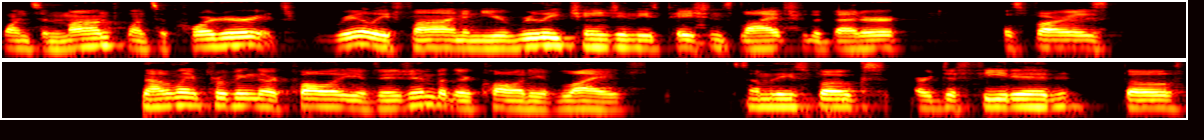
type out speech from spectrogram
once a month, once a quarter. It's really fun, and you're really changing these patients' lives for the better as far as not only improving their quality of vision, but their quality of life. Some of these folks are defeated both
